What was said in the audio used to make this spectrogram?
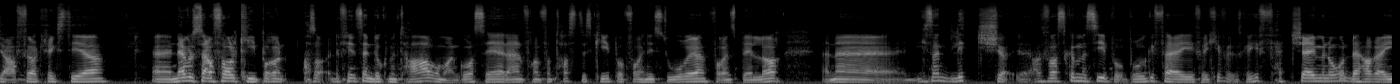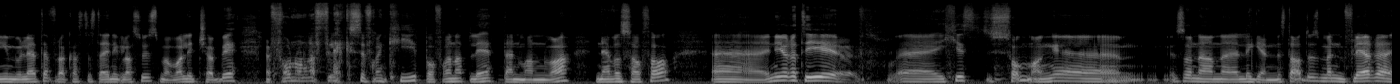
ja, førkrigstida. Uh, Neville Southall, keeperen altså, Det fins en dokumentar om han. Gå og se den. For en fantastisk keeper. For en historie. For en spiller. Den er ikke sant, litt altså, Hva skal man si? Bruke feil for ikke, Skal ikke fettshame noen, det har jeg ingen mulighet til, for da kaster stein i glasshus. Man var litt chubby. Men for noen reflekser for en keeper, for en atlet den mannen var. Neville Southall. Uh, I nyere tid uh, ikke så mange uh, sånn legendestatus, men flere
